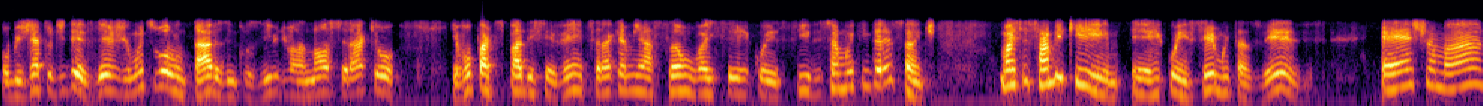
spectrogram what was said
objeto de desejo de muitos voluntários, inclusive, de falar, nossa, será que eu, eu vou participar desse evento? Será que a minha ação vai ser reconhecida? Isso é muito interessante. Mas você sabe que é, reconhecer, muitas vezes, é chamar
